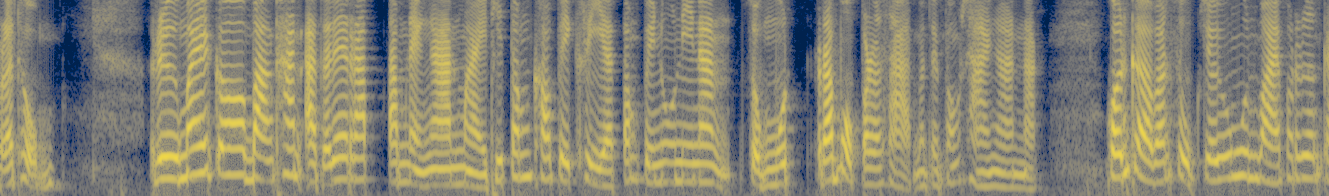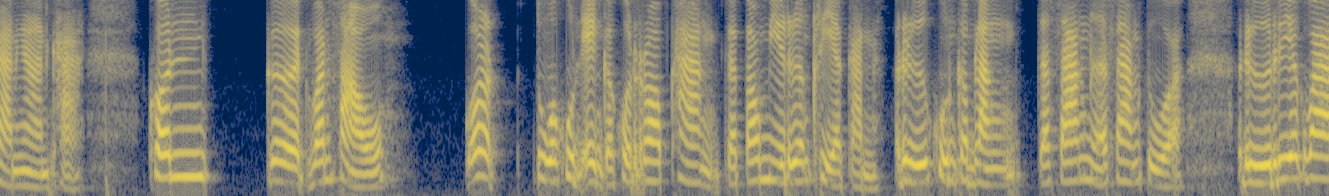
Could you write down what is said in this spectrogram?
ประถม หรือไม่ก็บางท่านอาจจะได้รับตำแหน่งงานใหม่ที่ต้องเข้าไปเคลียร์ต้องไปนู่นนี่นั่น สมมุติระบบประสาทมันจะต้องใช้งานหนัก คนเกิดวันศุกร์จะยุ่งวุ่นวายเพราะเรื่องการงานค่ะ คนเกิดวันเสาร์ก็ตัวคุณเองกับคนรอบข้างจะต้องมีเรื่องเคลียร์กัน หรือคุณกำลังจะสร้างเนื้อสร้างตัว หรือเรียกว่า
